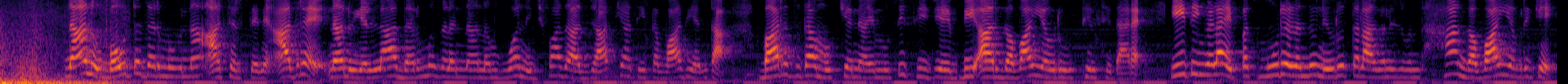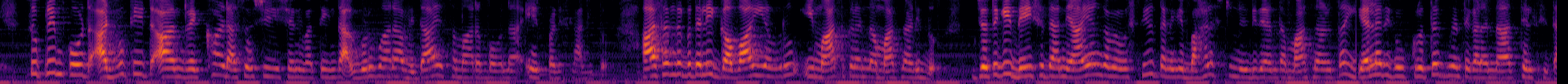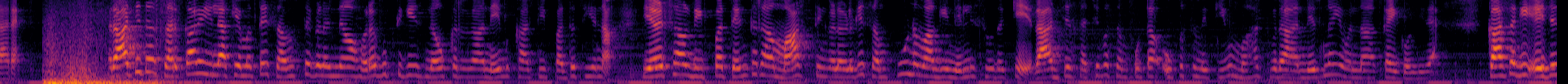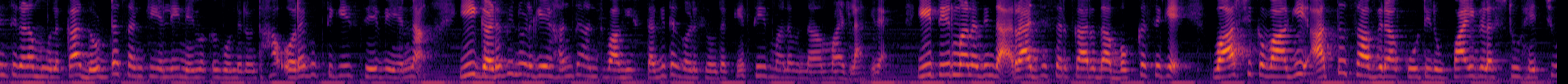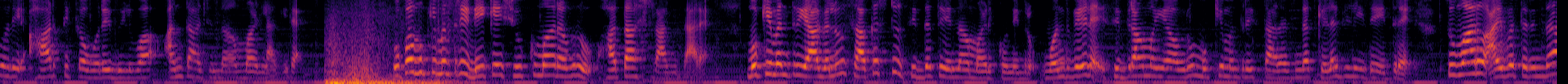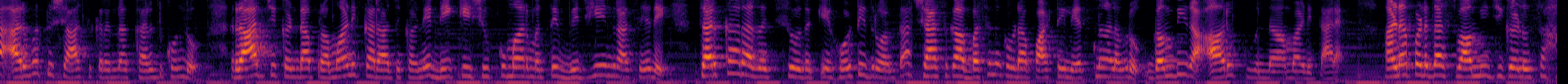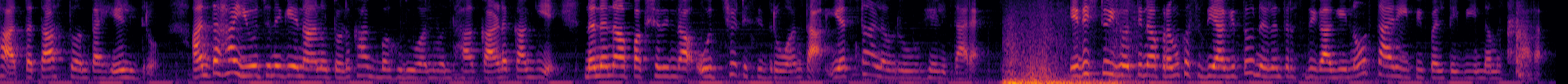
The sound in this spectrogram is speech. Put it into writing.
ನಾನು ಬೌದ್ಧ ಧರ್ಮವನ್ನ ಆಚರಿಸ್ತೇನೆ, ಆದ್ರೆ ನಾನು ಎಲ್ಲಾ ಧರ್ಮಗಳನ್ನ ನಂಬುವ ನಿಜವಾದ ಜಾತ್ಯತೀತವಾದಿ ಅಂತ ಭಾರತದ ಮುಖ್ಯ ನ್ಯಾಯಮೂರ್ತಿ ಸಿಜೆ ಬಿ ಆರ್ ಗವಾಯಿ ಅವರು ತಿಳಿಸಿದ್ದಾರೆ. ಈ ತಿಂಗಳ ಇಪ್ಪತ್ತ್ ಮೂರರಂದು ನಿವೃತ್ತರಾಗಲಿರುವಂತಹ ಗವಾಯಿ ಅವರಿಗೆ Supreme Court Advocate on Record Association ವತಿಯಿಂದ ಗುರುವಾರ ವಿದಾಯ ಸಮಾರಂಭವನ್ನು ಏರ್ಪಡಿಸಲಾಗಿತ್ತು. ಆ ಸಂದರ್ಭದಲ್ಲಿ ಗವಾಯಿ ಅವರು ಈ ಮಾತುಗಳನ್ನ ಮಾತನಾಡಿದ್ದು, ಜೊತೆಗೆ ದೇಶದ ನ್ಯಾಯಾಂಗ ವ್ಯವಸ್ಥೆಯು ತನಗೆ ಬಹಳಷ್ಟು ನೀಡಿದೆ ಅಂತ ಮಾತನಾಡುತ್ತಾ ಎಲ್ಲರಿಗೂ ಕೃತಜ್ಞತೆಗಳನ್ನ ತಿಳಿಸಿದ್ದಾರೆ. ರಾಜ್ಯದ ಸರ್ಕಾರಿ ಇಲಾಖೆ ಮತ್ತೆ ಸಂಸ್ಥೆಗಳನ್ನ ಹೊರಗುತ್ತಿಗೆ ನೌಕರರ ನೇಮಕಾತಿ ಪದ್ಧತಿಯನ್ನ ಎರಡ್ ಸಾವಿರದ ಇಪ್ಪತ್ತೆಂಟರ ಮಾರ್ಚ್ ತಿಂಗಳೊಳಗೆ ಸಂಪೂರ್ಣವಾಗಿ ನಿಲ್ಲಿಸುವುದಕ್ಕೆ ರಾಜ್ಯ ಸಚಿವ ಸಂಪುಟ, ಉಪಸಮಿತಿಯು ಮಹತ್ವದ ನಿರ್ಣಯವನ್ನ ಕೈಗೊಂಡಿದೆ. ಖಾಸಗಿ ಏಜೆನ್ಸಿಗಳ ಮೂಲಕ ದೊಡ್ಡ ಸಂಖ್ಯೆಯಲ್ಲಿ ನೇಮಕಗೊಂಡಿರುವಂತಹ ಹೊರಗುತ್ತಿಗೆ ಸೇವೆಯನ್ನ ಈ ಗಡುವಿನೊಳಗೆ ಹಂತ ಹಂತವಾಗಿ ಸ್ಥಗಿತಗೊಳಿಸುವುದಕ್ಕೆ ತೀರ್ಮಾನವನ್ನ ಮಾಡಲಾಗಿದೆ. ಈ ತೀರ್ಮಾನದಿಂದ ರಾಜ್ಯ ಸರ್ಕಾರದ ಬೊಕ್ಕಸೆಗೆ ವಾರ್ಷಿಕವಾಗಿ ಹತ್ತು ಸಾವಿರ ಕೋಟಿ ರೂಪಾಯಿಗಳಷ್ಟು ಹೆಚ್ಚುವರಿ ಆರ್ಥಿಕ ಹೊರೆ ಬೀಳುವ ಅಂದಾಜನ್ನ ಮಾಡಲಾಗಿದೆ. ಉಪಮುಖ್ಯಮಂತ್ರಿ ಡಿಕೆ ಶಿವಕುಮಾರ್ ಅವರು ಹತಾಶರಾಗಿದ್ದಾರೆ. ಮುಖ್ಯಮಂತ್ರಿಯಾಗಲು ಸಾಕಷ್ಟು ಸಿದ್ಧತೆಯನ್ನ ಮಾಡಿಕೊಂಡಿದ್ರು. ಒಂದು ವೇಳೆ ಸಿದ್ದರಾಮಯ್ಯ ಅವರು ಮುಖ್ಯಮಂತ್ರಿ ಸ್ಥಾನದಿಂದ ಕೆಳಗಿಳಿಯದೇ ಇದ್ರೆ ಸುಮಾರು ಐವತ್ತರಿಂದ ಅರವತ್ತು ಶಾಸಕರನ್ನ ಕರೆದುಕೊಂಡು ರಾಜ್ಯ ಕಂಡ ಪ್ರಾಮಾಣಿಕ ರಾಜಕಾರಣಿ ಡಿಕೆ ಶಿವಕುಮಾರ್ ಮತ್ತೆ ವಿಜಯೇಂದ್ರ ಸೇರಿ ಸರ್ಕಾರ ರಚಿಸುವುದಕ್ಕೆ ಹೊರಟಿದ್ರು ಅಂತ ಶಾಸಕ ಬಸನಗೌಡ ಪಾಟೀಲ್ ಯತ್ನಾಳ್ ಅವರು ಗಂಭೀರ ಆರೋಪವನ್ನ ಮಾಡಿದ್ದಾರೆ. ಹಣ ಪಡೆದ ಸ್ವಾಮೀಜಿಗಳು ಸಹ ತಥಾಸ್ತು ಅಂತ ಹೇಳಿದ್ರು. ಅಂತಹ ಯೋಜನೆಗೆ ನಾನು ತೊಡಕಾಗಬಹುದು ಅನ್ನುವಂತಹ ಕಾರಣಕ್ಕಾಗಿಯೇ ನನ್ನನ್ನ ಪಕ್ಷದಿಂದ ಉಚ್ಚಟಿಸಿದ್ರು ಅಂತ ಯತ್ನಾಳ್ ಅವರು ಹೇಳಿದ್ದಾರೆ. ಇದಿಷ್ಟು ಈ ಹೊತ್ತಿನ ಪ್ರಮುಖ ಸುದ್ದಿಯಾಗಿತ್ತು. ನಿರಂತರ ಸುದ್ದಿಗಾಗಿ ನೋಡ್ತಾ ಇರಿ ಪೀಪಲ್ ಟಿವಿ ನಮಸ್ಕಾರ.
